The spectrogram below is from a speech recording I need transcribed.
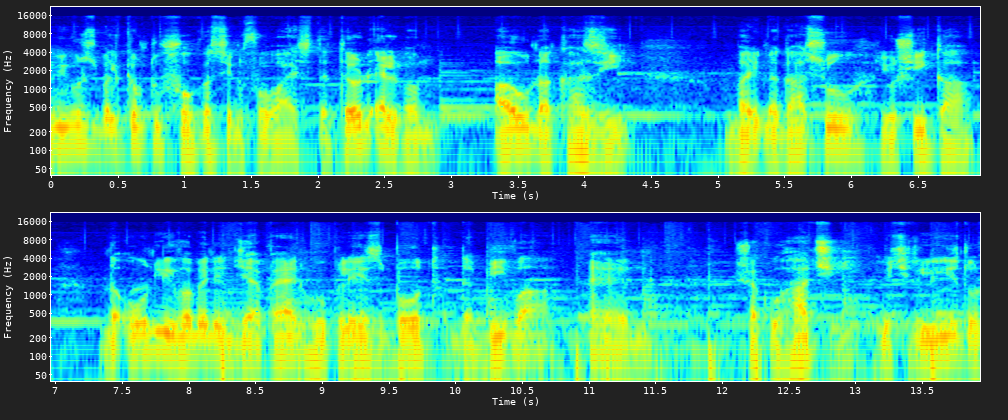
viewers, welcome to Focus Info Voice. The third album, Ao no Kaze by Nagasu Yoshika, the only woman in Japan who plays both the biwa and shakuhachi, which released on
